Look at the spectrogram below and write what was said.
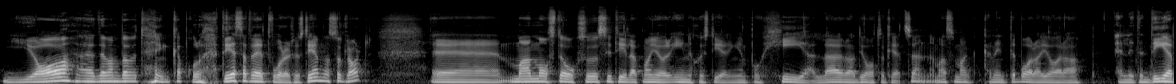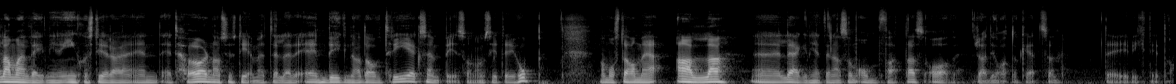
Ja, eh, det man behöver tänka på, dels att det är ett tvårörssystem såklart. Eh, man måste också se till att man gör injusteringen på hela radiatorkretsen. Alltså man kan inte bara göra en liten del av anläggningen, injustera en, ett hörn av systemet eller en byggnad av tre exempelvis, om de sitter ihop. Man måste ha med alla eh, lägenheterna som omfattas av radiatorkretsen. Det är viktigt. Då.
